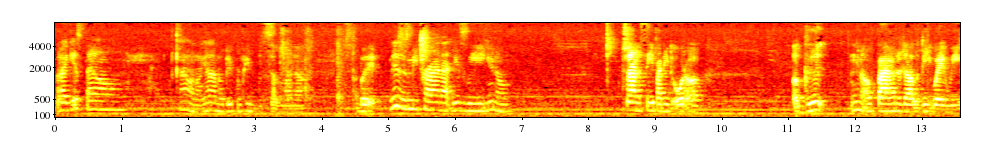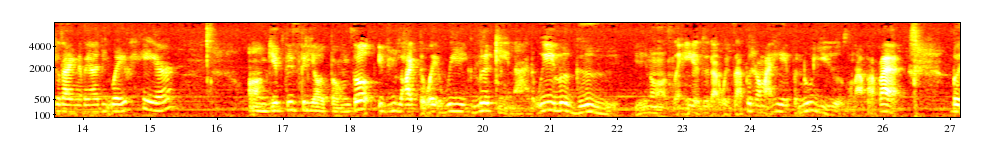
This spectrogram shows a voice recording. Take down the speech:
But I guess down. I don't know. Y'all know different people selling on now. But this is me trying out this wig, you know. Trying to see if I need to order a, a good, you know, $500 deep wave wig because I ain't never had deep wave hair. Um, give this video a thumbs up if you like the way the wig looking. Now, the wig look good. You know what I'm saying? Yeah, just gotta wait till I put it on my head for New Year's when I pop out. But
